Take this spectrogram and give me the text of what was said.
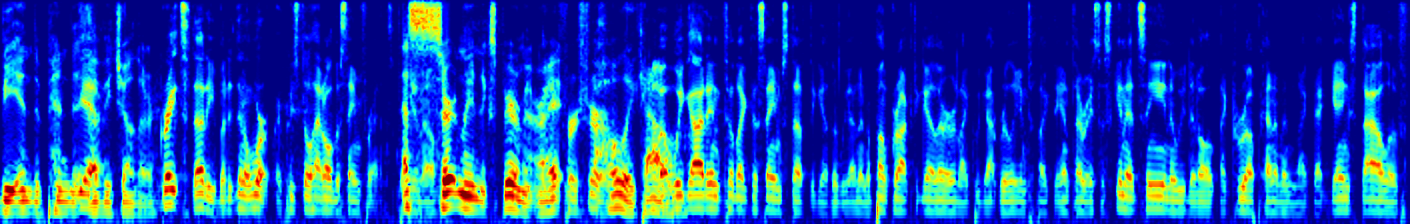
be independent Yeah. of each other. Great study, but it didn't work. Like we still had all the same friends. That's you know? certainly an experiment, right? For sure. Holy cow! But we got into like the same stuff together. We got into punk rock together. Like we got really into like the anti-racist skinhead scene, and we did all. like grew up kind of in like that gang style of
